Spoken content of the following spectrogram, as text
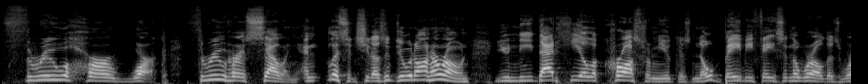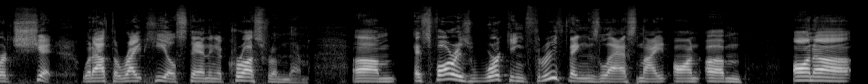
through her work, through her selling. And listen, she doesn't do it on her own. You need that heel across from you because no baby face in the world is worth shit without the right heel standing across from them. Um, as far as working through things last night on um, on a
